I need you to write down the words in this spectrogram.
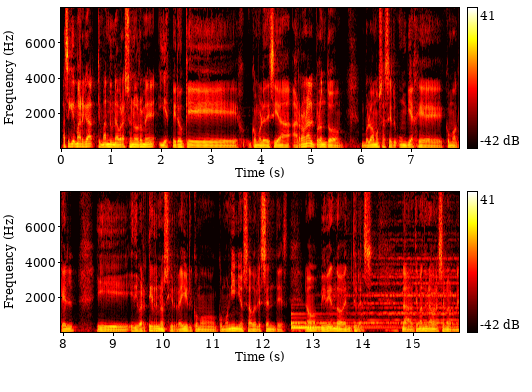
Así que Marga, te mando un abrazo enorme y espero que, como le decía a Ronald, pronto volvamos a hacer un viaje como aquel y, y divertirnos y reír como, como niños adolescentes, ¿no? Viviendo aventuras. Nada, te mando un abrazo enorme.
